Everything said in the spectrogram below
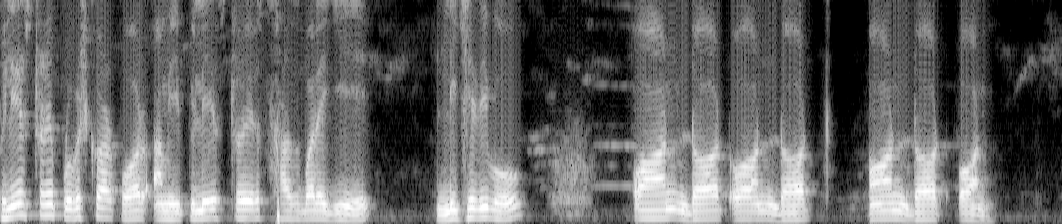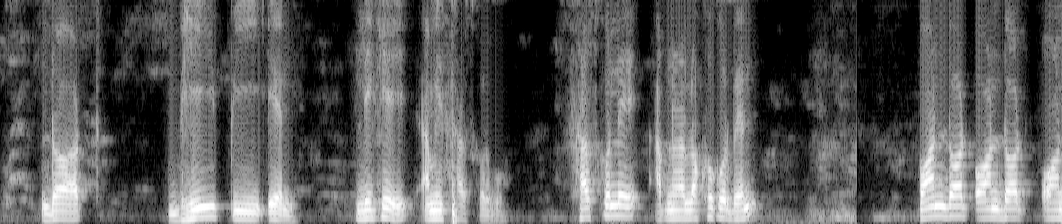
প্লে স্টোরে প্রবেশ করার পর আমি প্লে স্টোরের সার্চ বারে গিয়ে লিখে দিব one dot one dot one dot one dot VPN লিখে আমি সার্চ করব। সার্চ করলে আপনারা লক্ষ্য করবেন one dot one dot one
